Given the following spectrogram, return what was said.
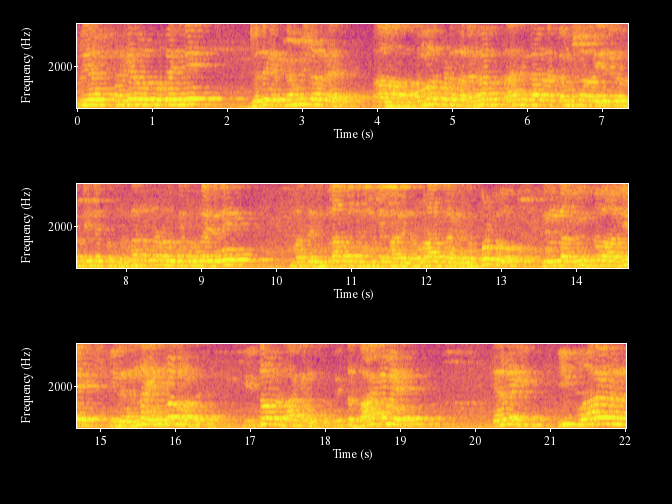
ಪ್ರಿಯಾ ಖರ್ಗೆ ಅವರು ಕೊಡ್ತಾ ಇದ್ದೀನಿ. ಜೊತೆಗೆ ಕಮಿಷನರ್ಗೆ ಸಂಬಂಧಪಟ್ಟಂತ ನಗರ ಪ್ರಾಧಿಕಾರದ ಕಮಿಷನರ್ ಏನಿರೋದು ಜಿ ಧರ್ಮೇಂದ್ರ ಸರ್ ಅವರಿಗೆ ಕೊಡ್ತಾ ಇದ್ದೀನಿ. ಮತ್ತೆ ಜಿಲ್ಲಾ ಪಂಚಾಯತ್ ಮುಖ್ಯ ಕಾರ್ಯ ನಿರ್ವಹಣಾಧಿಕಾರಿಗಳನ್ನು ಕೊಟ್ಟು ಇದನ್ನ ವಿರುದ್ಧವಾಗಿ ಇದನ್ನೆಲ್ಲ ಎನ್ಕ್ಲೋಸ್ ಮಾಡ್ತಾ ಇದ್ದಾರೆ ವಿತೌಟ್ ಡಾಕ್ಯುಮೆಂಟ್ಸ್, ವಿತ್ ಡಾಕ್ಯುಮೆಂಟ್ಸ್. ಏನಂದ್ರೆ ಈ ಪುರಾವೆಗಳನ್ನ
